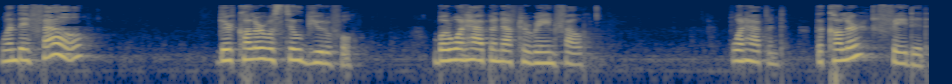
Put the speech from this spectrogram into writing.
When they fell, their color was still beautiful. But what happened after rain fell? What happened? The color faded.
